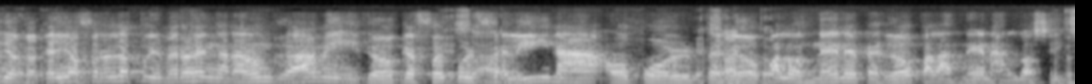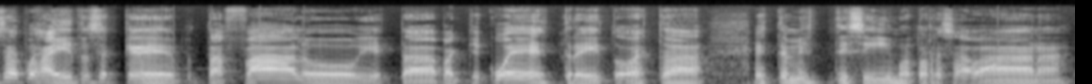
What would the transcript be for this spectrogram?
yo creo que ellos fueron los primeros en ganar un Grammy y creo que fue por Felina o por Perreo para los nenes, Perreo para las nenas, algo así. Entonces, pues ahí entonces que está Falo y está Parque Ecuestre y todo esta, este misticismo, Torre Sabana,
